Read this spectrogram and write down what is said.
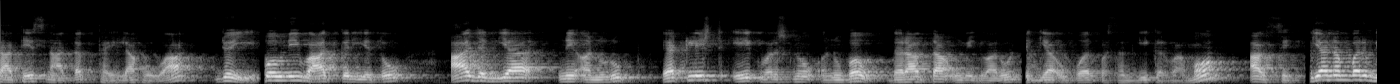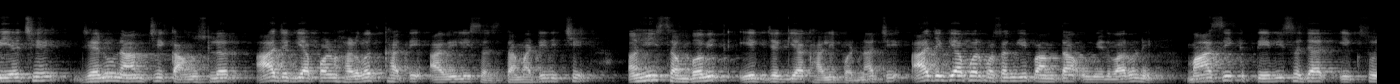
સાથે સ્નાતક થયેલા હોવા જોઈએ. અનુભવની વાત કરીએ તો આ જગ્યાને અનુરૂપ એટલીસ્ટ એક વર્ષનો અનુભવ ધરાવતા ઉમેદવારો જગ્યા ઉપર પસંદગી કરવામાં આવશે. જગ્યા નંબર બે છે, જેનું નામ છે કાઉન્સલર. આ જગ્યા પણ હળવદ ખાતે આવેલી સંસ્થા માટેની છે. અહીં સંભવિત એક જગ્યા ખાલી પડનાર છે. આ જગ્યા પર પસંદગી પામતા ઉમેદવારોને માસિક ત્રેવીસ હજાર એકસો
